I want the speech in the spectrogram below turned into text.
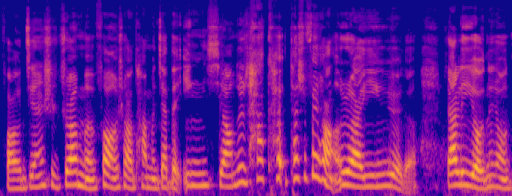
房间是专门放上他们家的音箱，就是他开他是非常热爱音乐的，家里有那种。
